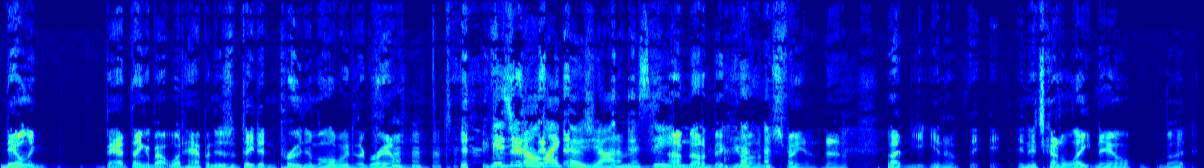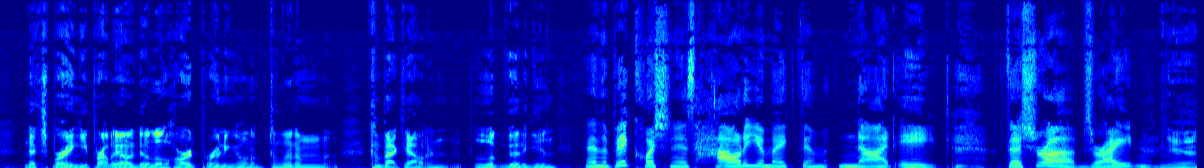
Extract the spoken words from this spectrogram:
the only bad thing about what happened is that they didn't prune them all the way to the ground. Because you don't like those euonymus, do you? I'm not a big euonymus fan, no. But you know, and it's kind of late now. But next spring, you probably ought to do a little hard pruning on them to let them come back out and look good again. And the big question is, how do you make them not eat the shrubs, right? Yeah.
